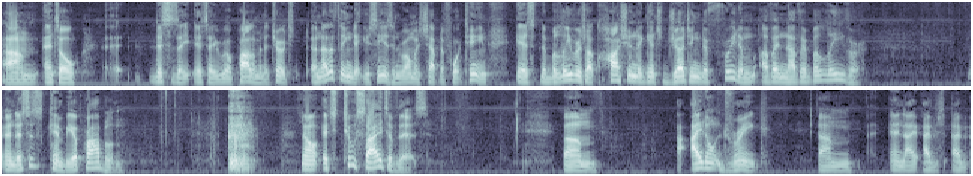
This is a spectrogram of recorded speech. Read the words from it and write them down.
Um, and so uh, this is a it's a real problem in the church. Another thing that you see is in Romans chapter 14 is the believers are cautioned against judging the freedom of another believer. And this is can be a problem. now, it's two sides of this. Um, I don't drink, um, and I, have I've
